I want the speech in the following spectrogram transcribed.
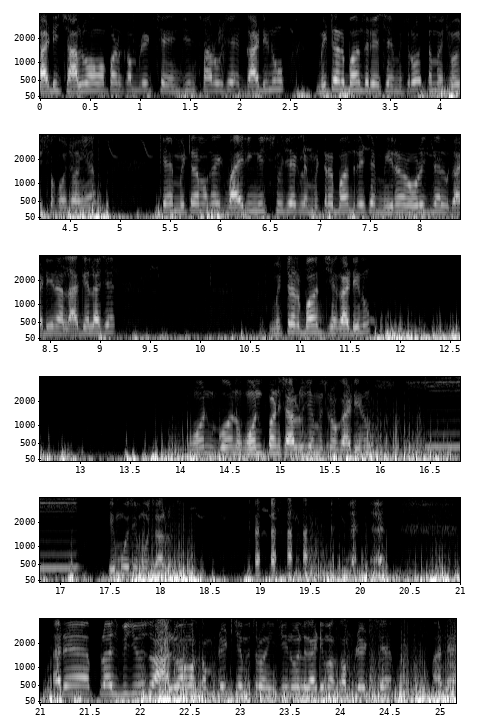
ગાડી ચાલવામાં પણ કમ્પ્લીટ છે એન્જિન સારું છે. ગાડીનું મીટર બંધ રહેશે મિત્રો, તમે જોઈ શકો છો અહીંયા. કે મીટરમાં કંઈક વાયરિંગ ઇસ્યુ છે, એટલે મીટર બંધ રહેશે. મિરર ઓરિજિનલ ગાડીના લાગેલા છે. મીટર બંધ છે ગાડીનું. હોર્ન બોન હોર્ન પણ ચાલુ છે મિત્રો ગાડીનું. ધીમું ધીમું ચાલુ છે. અને પ્લસ બીજું વસ્તુ હાલવામાં કમ્પ્લીટ છે મિત્રો ઇન્જિન ઓઇલ ગાડીમાં કમ્પ્લીટ છે. અને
